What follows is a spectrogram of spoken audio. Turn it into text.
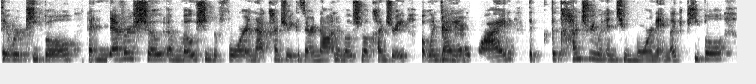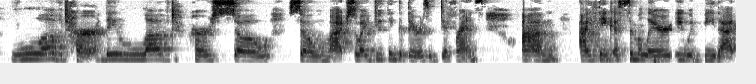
there were people that never showed emotion before in that country because they're not an emotional country. But when mm-hmm. Diana died, the, the country went into mourning. Like people loved her. They loved her so, so much. So I do think that there is a difference. Um, I think a similarity would be that,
